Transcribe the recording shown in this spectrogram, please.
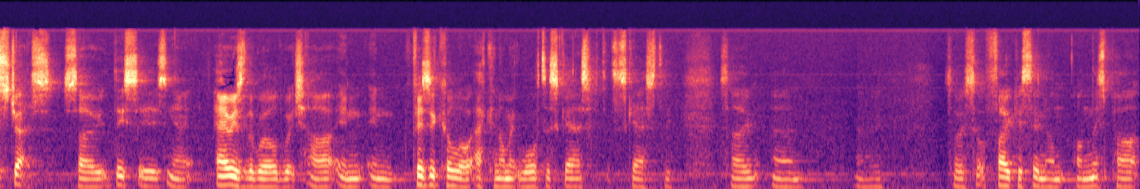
stress. So this is you know, areas of the world which are in, in physical or economic water scarcity. So, um, uh, so we're sort of focusing on, on this part.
